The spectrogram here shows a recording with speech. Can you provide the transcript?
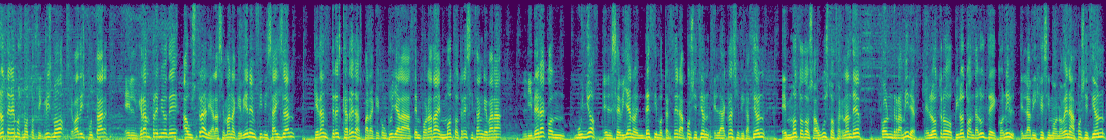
No tenemos motociclismo, se va a disputar el Gran Premio de Australia la semana que viene en Phillies Island. Quedan tres carreras para que concluya la temporada en Moto 3 y Zanguevara lidera con Muñoz, el sevillano, en décimo tercera posición en la clasificación. En Moto 2, Augusto Fernández, con Ramírez, el otro piloto andaluz de Conil, en la vigésimo novena posición.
